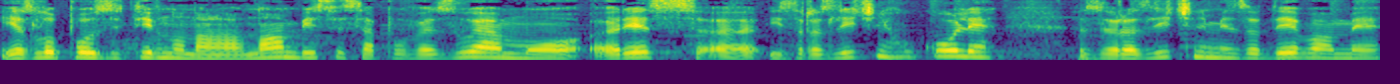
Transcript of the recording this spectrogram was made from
je zelo pozitivno naravnan, v bistvu se povezujemo res iz različnih okolij, z različnimi zadevami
